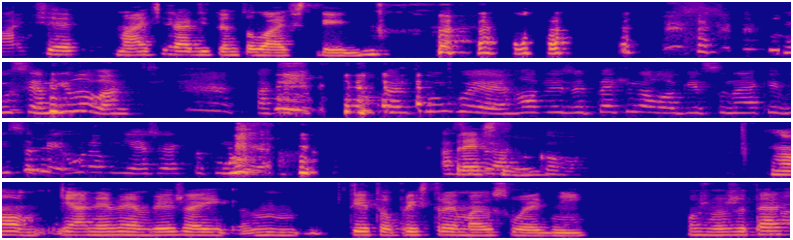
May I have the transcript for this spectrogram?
majte, majte radi tento live stream. Musia milovať. Ako to funguje. Hlavne, že technológie sú na nejakej vysokej úrovni a že ak to funguje. Asi Presne. Koho. No, ja neviem, vieš, aj um, tieto prístroje majú svoje dni. Možno, že tak.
